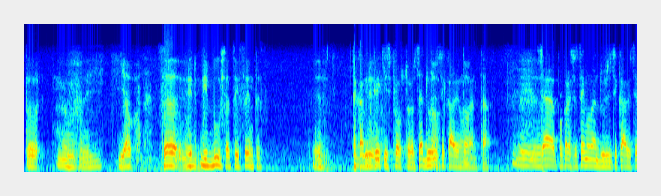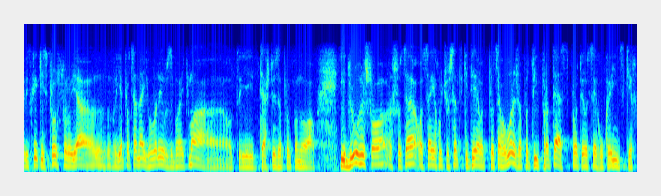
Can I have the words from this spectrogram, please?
то ну, я, це від, відбувся цей синтез. Е, Така е, відкритість простору. Це дуже Так, цікавий так. момент. Так. е, Це, по-перше, цей момент дуже цікавий. Це відкритість простору. Я, я про це навіть говорив з багатьма, от і те, що ти запропонував. І друге, що, що це, оце я хочу все-таки, ти от про це говориш, а про твій протест проти оцих українських,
